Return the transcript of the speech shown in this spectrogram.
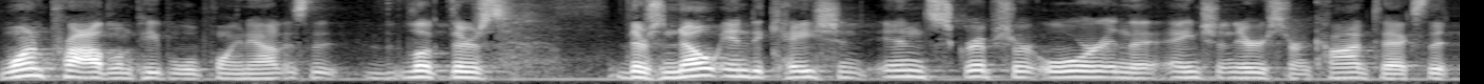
one problem people will point out is that, look, there's, there's no indication in Scripture or in the ancient Near Eastern context that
